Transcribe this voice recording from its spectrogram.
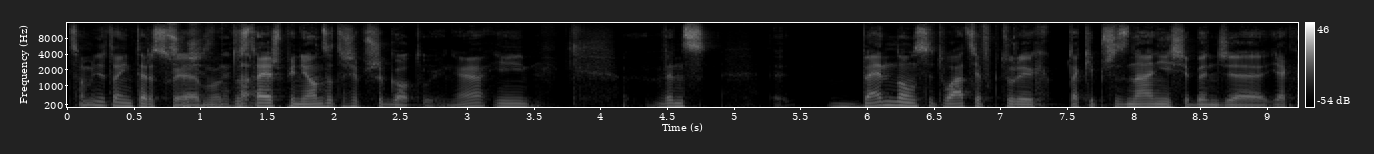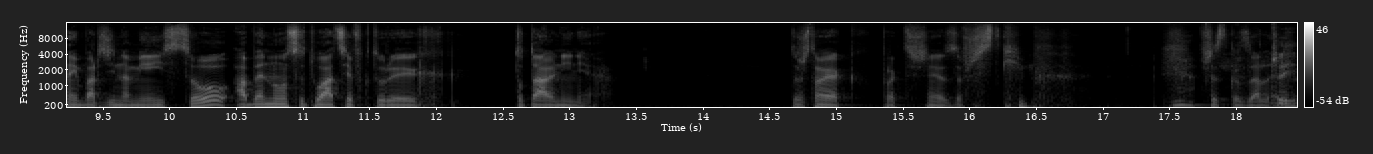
co mnie to interesuje, bo dostajesz tak. pieniądze, to się przygotuj, nie? I więc e, będą sytuacje, w których takie przyznanie się będzie jak najbardziej na miejscu, a będą sytuacje, w których totalnie nie. Zresztą jak praktycznie ze wszystkim. Wszystko zależy. Czyli,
